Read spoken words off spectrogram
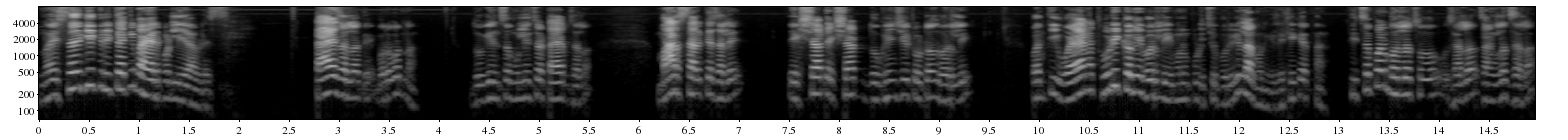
नैसर्गिकरित्या ती बाहेर पडली यावेळेस. टाय झालं ते बरोबर ना? दोघींचं मुलीचं टायप झालं. मार्क्स सारखे झाले. एकशे आठ एकशे आठ दोघींची टोटल भरली. पण ती वयानं थोडी कमी भरली म्हणून पुढची पूर्वी लागून गेली ठीक आहे ना? तिचं पण भलंच हो झालं चांगलंच झालं.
